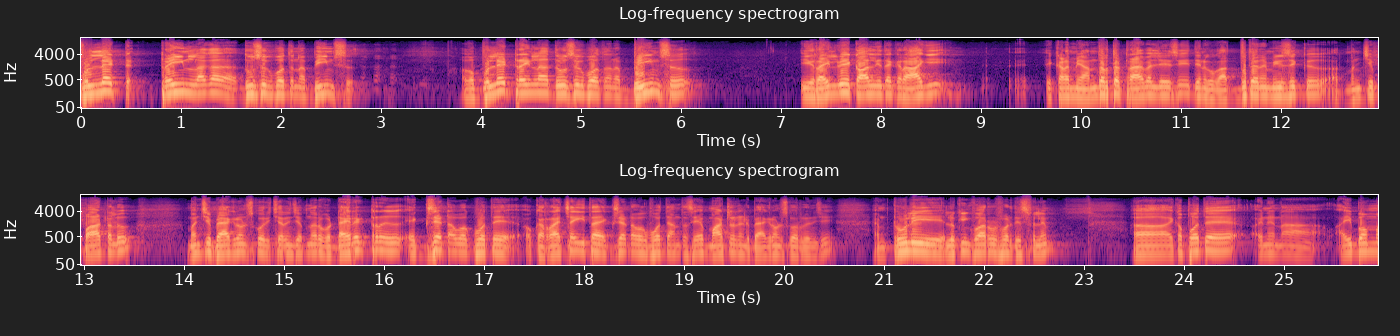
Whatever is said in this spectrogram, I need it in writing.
బుల్లెట్ ట్రైన్ లాగా దూసుకుపోతున్న బీమ్స్. ఒక బుల్లెట్ ట్రైన్లా దూసుకుపోతున్న బీమ్స్ ఈ రైల్వే కాలనీ దగ్గర ఆగి ఇక్కడ మీ అందరితో ట్రావెల్ చేసి దీనికి ఒక అద్భుతమైన మ్యూజిక్ మంచి పాటలు మంచి బ్యాక్గ్రౌండ్ స్కోర్ ఇచ్చారని చెప్తున్నారు. ఒక డైరెక్టర్ ఎగ్జైట్ అవ్వకపోతే ఒక రచయిత ఎగ్జైట్ అవ్వకపోతే అంతసేపు మాట్లాడండి బ్యాక్గ్రౌండ్ స్కోర్ గురించి. I'm truly looking forward for this film ఇకపోతే నేను నా ఐబొమ్మ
